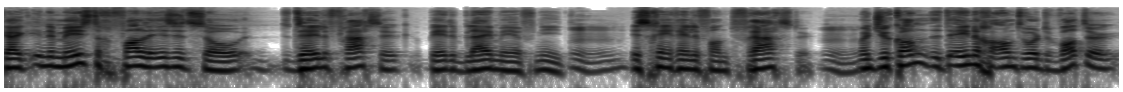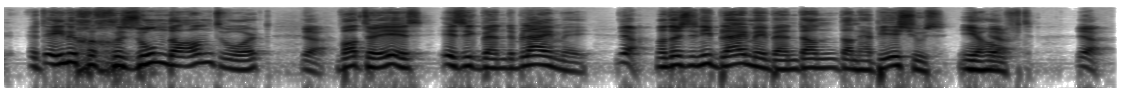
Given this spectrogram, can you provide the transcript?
Kijk, in de meeste gevallen is het zo... Het hele vraagstuk, ben je er blij mee of niet... Mhm. is geen relevant vraagstuk. Mhm. Want je kan het enige antwoord wat er... Het enige gezonde antwoord Ja. wat er is... is ik ben er blij mee. Ja. Want als je er niet blij mee bent... dan, dan heb je issues in je hoofd. Ja. Ja,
